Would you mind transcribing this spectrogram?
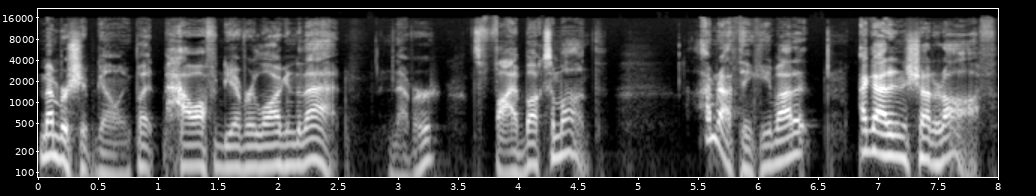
membership going. But how often do you ever log into that? Never. It's five bucks a month. I'm not thinking about it. I got in and shut it off.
